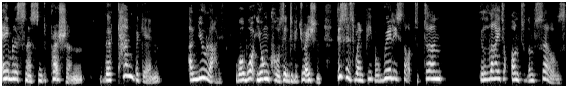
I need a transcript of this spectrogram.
aimlessness and depression, there can begin a new life. Well, what Jung calls individuation. This is when people really start to turn the light onto themselves.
